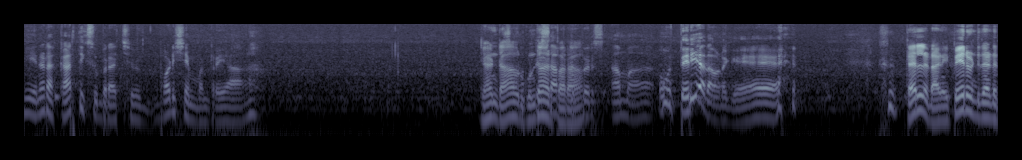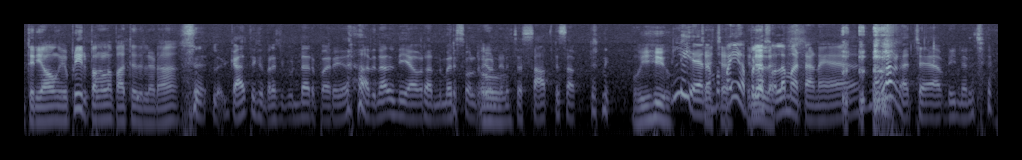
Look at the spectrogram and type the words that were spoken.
நீ என்னடா கார்த்திக் சுப்ராஜ் பாடி ஷேம் பண்றியா? ஏன்டா அவர் குண்டா இருப்பாரா ஆமா. ஓ தெரியாதா உனக்கு? தெரியலடா நீ பேர் வேண்டி தெரியும். அவங்க எப்படி இருப்பாங்கலாம் பார்த்தது இல்லடா இல்ல, கார்த்திக் சுப்ராஜ் குண்டா இருப்பாரு அதனால நீ அவர் அந்த மாதிரி சொல்றேன்னு. நினைச்ச? சாப்பிட்டு சாப்பிட்டு ஐயோ இல்லையே நம்ம. பையன் அப்படிலாம். சொல்ல மாட்டானே. நல்லா அப்படின்னு நினைச்சேன்.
